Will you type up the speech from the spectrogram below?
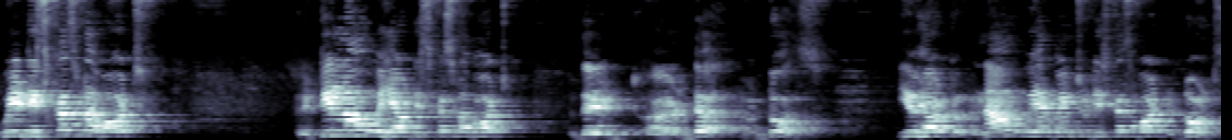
we discussed about uh, till now we have discussed about the uh, do, uh, does you have to now we are going to discuss about don'ts.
